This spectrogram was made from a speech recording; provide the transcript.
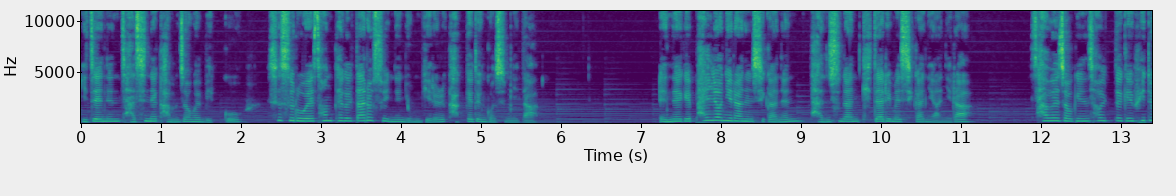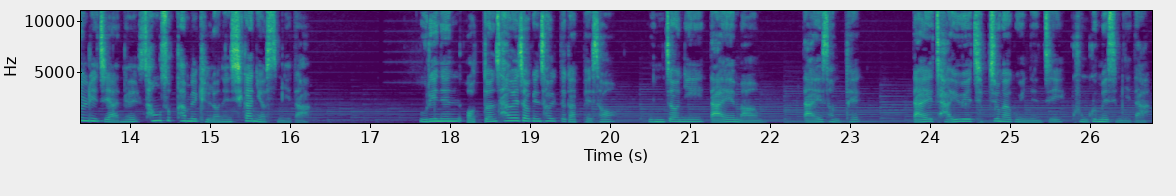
이제는 자신의 감정을 믿고 스스로의 선택을 따를 수 있는 용기를 갖게 된 것입니다. 앤에게 8년이라는 시간은 단순한 기다림의 시간이 아니라 사회적인 설득에 휘둘리지 않을 성숙함을 길러낸 시간이었습니다. 우리는 어떤 사회적인 설득 앞에서 온전히 나의 마음, 나의 선택, 나의 자유에 집중하고 있는지 궁금해집니다.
